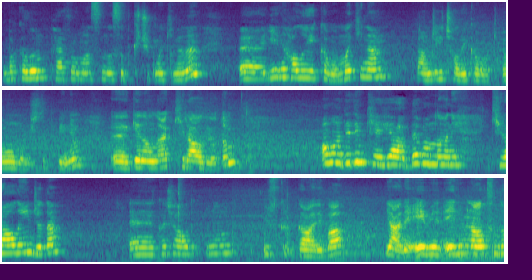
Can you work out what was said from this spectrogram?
Bakalım performansı nasıl bu küçük makinenin. Ee, yeni halı yıkama makinem. Daha önce hiç halı yıkama makinem olmamıştı benim. Ee, genel olarak kiralıyordum. Ama dedim ki ya devamlı hani kiralayınca da e, kaç aldık bunu? 140 galiba. Yani evin, elimin altında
